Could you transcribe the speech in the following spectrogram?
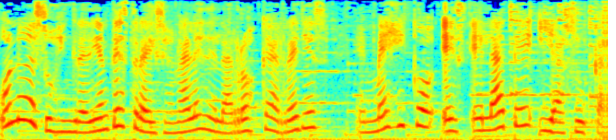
Uno de sus ingredientes tradicionales de la rosca de reyes en México es elate y azúcar.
